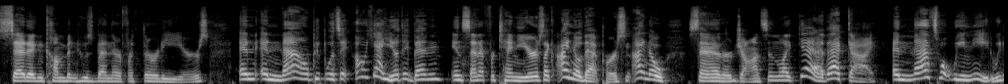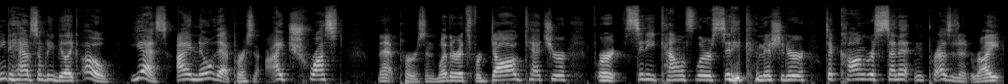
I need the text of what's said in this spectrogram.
said incumbent who's been there for 30 years. And and now people would say, "Oh yeah, you know they've been in Senate for 10 years. Like I know that person. I know Senator Johnson. Like, yeah, that guy." And that's what we need. We need to have somebody be like, "Oh, yes, I know that person. I trust that person, whether it's for dog catcher, for city councilor, city commissioner, to Congress, Senate, and president, right?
